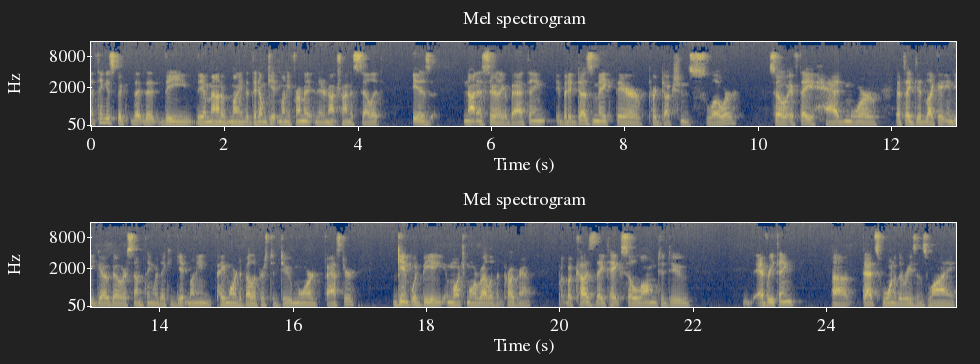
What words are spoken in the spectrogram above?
I think it's bec- the, the the the amount of money that they don't get money from it, and they're not trying to sell it, is not necessarily a bad thing. But it does make their production slower. So if they had more, if they did like an Indiegogo or something where they could get money and pay more developers to do more faster, GIMP would be a much more relevant program. But because they take so long to do everything, uh, that's one of the reasons why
